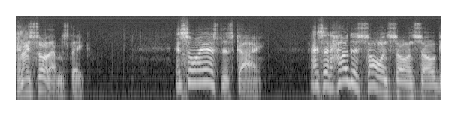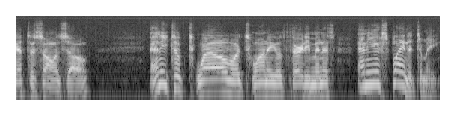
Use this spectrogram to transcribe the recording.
And I saw that mistake. And so I asked this guy. I said, how does so-and-so and so get to so-and-so? And he took 12 or 20 or 30 minutes, and he explained it to me.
